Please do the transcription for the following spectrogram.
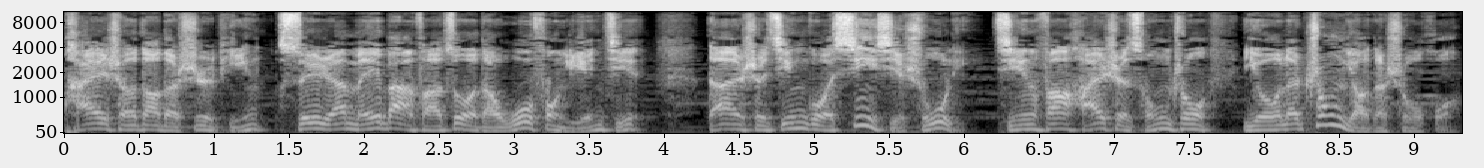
拍摄到的视频虽然没办法做到无缝连接，但是经过细细梳理，警方还是从中有了重要的收获。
